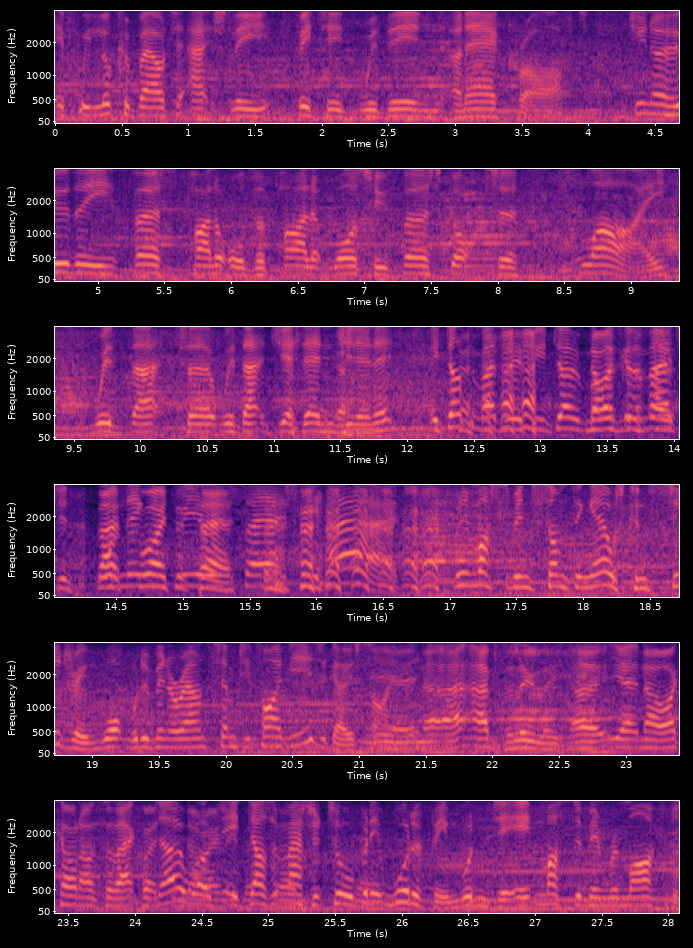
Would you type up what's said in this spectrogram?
if we look about it actually fitted within an aircraft, do you know who the first pilot or the pilot was who first got to fly with that uh, with that jet engine in it? It doesn't matter if you don't. no, I, was going to imagine that's quite a test. They actually had, but it must have been something else considering what would have been around 75 years ago. Simon. Yeah, no, absolutely. Uh, yeah, no, I can't answer that question. No, well, it doesn't matter at all. But it would have been, wouldn't it? It must have been remarkable.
